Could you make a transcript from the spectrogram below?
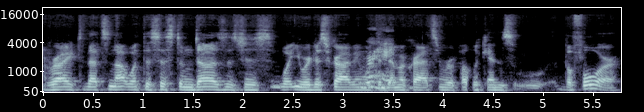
Right. That's not what the system does. It's just what you were describing with the Democrats and Republicans before.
